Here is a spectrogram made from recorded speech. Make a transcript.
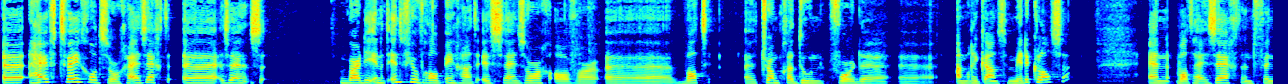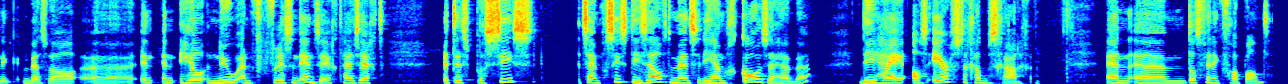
Eh, hij heeft twee grote zorgen. Hij zegt, eh, zijn, waar hij in het interview vooral op ingaat, is zijn zorg over wat Trump gaat doen voor de Amerikaanse middenklasse. En wat hij zegt, en dat vind ik best wel een, een heel nieuw en verfrissend inzicht. Hij zegt, het, is precies, het zijn precies diezelfde mensen die hem gekozen hebben, die hij als eerste gaat beschadigen. En ehm, dat vind ik frappant.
